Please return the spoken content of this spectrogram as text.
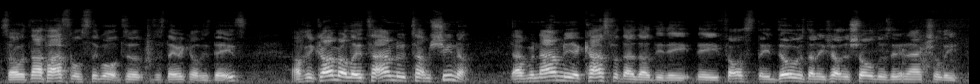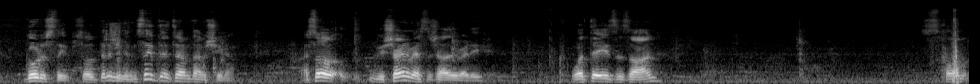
So it's not possible to sleep all, to, to stay awake all these days. They they fell they dozed on each other's shoulders. They didn't actually go to sleep. So they didn't sleep. Didn't have tamshina. I saw Rishonim message already. What day is this on? Chol.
